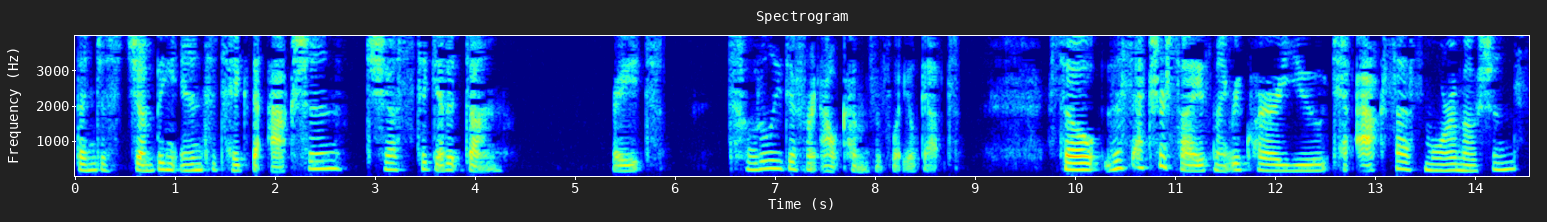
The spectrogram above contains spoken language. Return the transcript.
than just jumping in to take the action just to get it done, right? Totally different outcomes is what you'll get. So, this exercise might require you to access more emotions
